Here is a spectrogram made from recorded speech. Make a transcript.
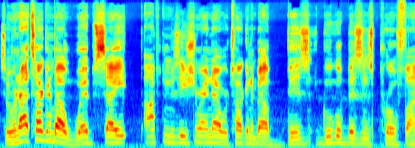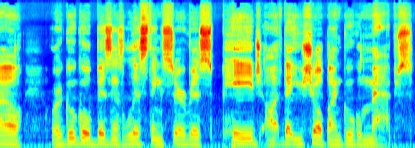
So we're not talking about website optimization right now. We're talking about biz, Google Business Profile or Google Business Listing Service page that you show up on Google Maps.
